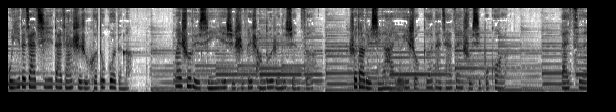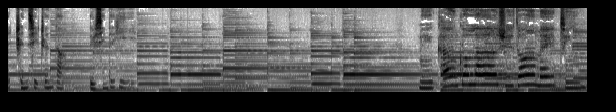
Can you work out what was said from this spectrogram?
五一的假期，大家是如何度过的呢？外出旅行，也许是非常多人的选择。说到旅行啊，有一首歌大家再熟悉不过了，来自陈绮贞的。旅行的意义。你看过了许多美景，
